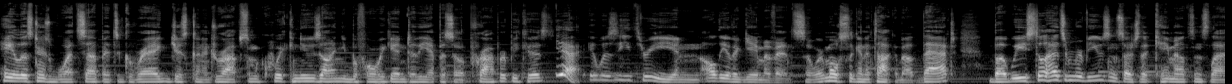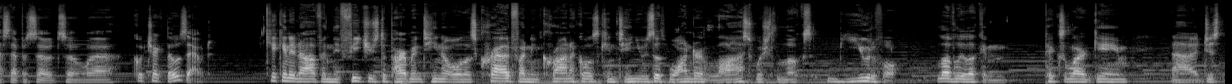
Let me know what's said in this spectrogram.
Hey listeners, what's up? It's Greg. Just gonna drop some quick news on you before we get into the episode proper because, yeah, it was E3 and all the other game events, so we're mostly gonna talk about that. But we still had some reviews and such that came out since last episode, so uh, go check those out. Kicking it off in the features department, Tina Ola's crowdfunding chronicles continues with Wander Lost, which looks beautiful. Lovely looking pixel art game. Uh, just,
